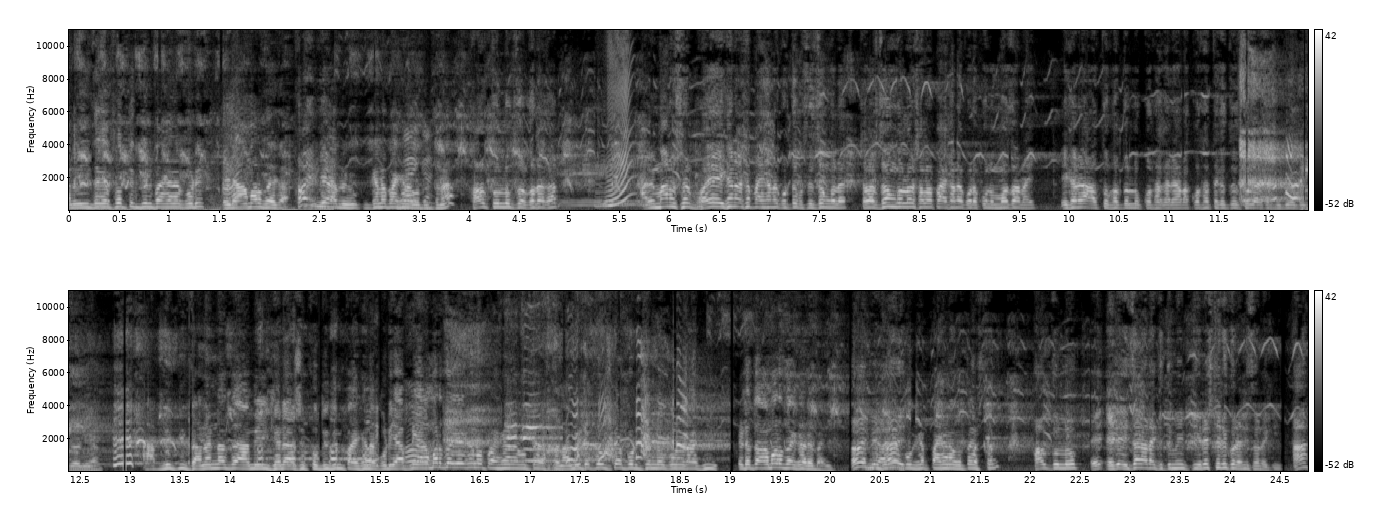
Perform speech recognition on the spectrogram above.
আমি এই জায়গায় প্রত্যেকদিন পায়খানা করি। এটা আমার জায়গা। আপনি কেন পায়খানা করতেছেন না ফালতু লোক তোর কথা আমি মানুষের ভয়ে এখানে আসে পায়খানা করতে বসছি জঙ্গলে। সবার জঙ্গলে সবার পায়খানা করে কোনো মজা নাই। এখানে আলতু ফালতু লোক কথা কারে আর কথা থেকে চলে আসে ভিডিও ভিডিও নিয়ে। আপনি কি জানেন না যে আমি এখানে আসে প্রতিদিন পায়খানা করি? আপনি আমার জায়গায় কেন পায়খানা করতে আসছেন? আমি এটা পরিষ্কার পরিচ্ছন্ন করে রাখি। এটা তো আমার জায়গা রে ভাই। আপনি মিয়া, পরিষ্কার পায়খানা করতে আসছেন? ফালতু লোক। এ- এ- এই জায়গাটা কি তুমি কি রেস্টারি করে নিছো নাকি? হ্যাঁ?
